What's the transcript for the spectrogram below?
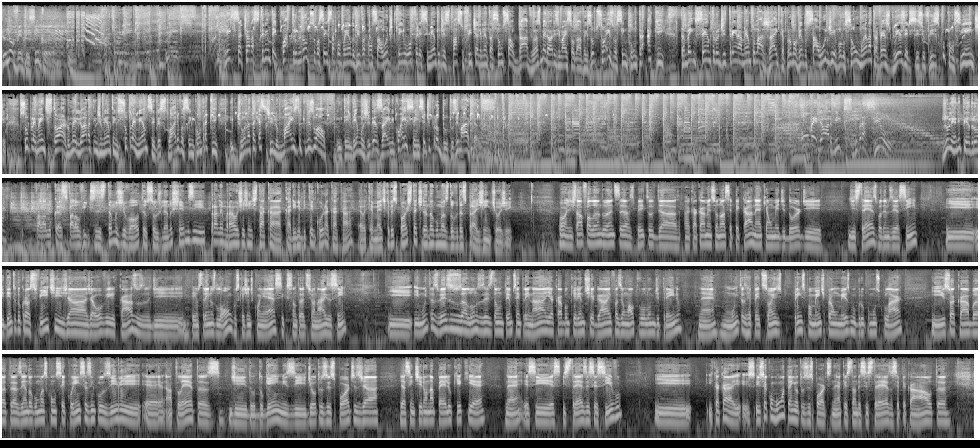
95. Mix 7 horas 34 minutos. Você está acompanhando Viva com Saúde, que tem o oferecimento de espaço fit alimentação saudável. As melhores e mais saudáveis opções você encontra aqui. Também Centro de Treinamento Lajaica, promovendo saúde e evolução humana através do exercício físico consciente. Suplement Store, o melhor atendimento em suplementos e vestuário você encontra aqui. E Jonathan Castilho, mais do que visual. Entendemos de design com a essência de produtos e marcas. Melhor mix do Brasil. Juliano e Pedro. Fala Lucas, fala ouvintes, estamos de volta. Eu sou Juliano Chemes e para lembrar hoje a gente está com a Karine Bittencourt, a Kaká, ela que é médica do esporte, está tirando algumas dúvidas pra gente hoje. Bom, a gente estava falando antes a respeito da a Kaká mencionou a CPK, né, que é um medidor de de estresse, podemos dizer assim. E, e, dentro do CrossFit já, já houve casos de. Tem os treinos longos que a gente conhece, que são tradicionais assim. E, e muitas vezes os alunos às vezes estão um tempo sem treinar e acabam querendo chegar e fazer um alto volume de treino, né? Muitas repetições, principalmente para um mesmo grupo muscular. E isso acaba trazendo algumas consequências, inclusive é, atletas de, do, do games e de outros esportes já, já sentiram na pele o que, que é né? Esse estresse excessivo e e Kaká, isso é comum até em outros esportes, né? A questão desse estresse, a CPK alta.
